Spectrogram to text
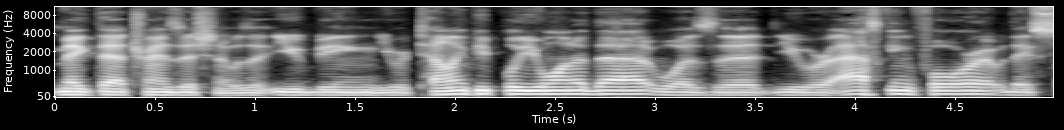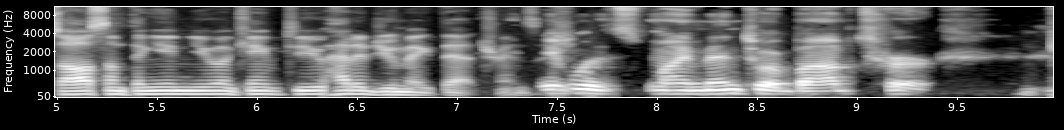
make that transition? Was it you being you were telling people you wanted that? Was it you were asking for it? They saw something in you and came to you. How did you make that transition? It was my mentor Bob Turk.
